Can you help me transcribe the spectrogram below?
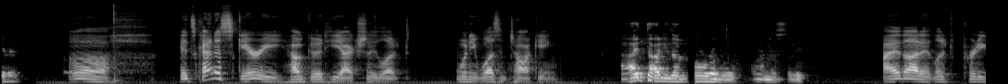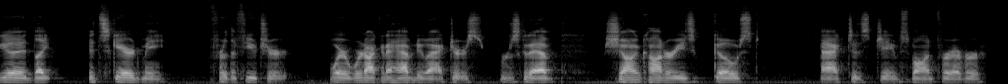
give it. Ugh. It's kind of scary how good he actually looked when he wasn't talking. I thought he looked horrible, honestly. I thought it looked pretty good. Like, it scared me for the future, where we're not going to have new actors. We're just going to have Sean Connery's ghost act as James Bond forever.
